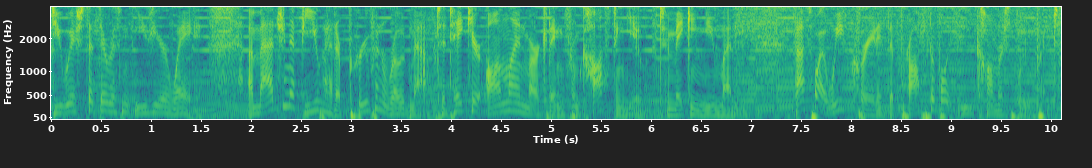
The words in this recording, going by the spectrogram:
Do you wish that there was an easier way? Imagine if you had a proven roadmap to take your online marketing from costing you to making you money. That's why we've created the Profitable E-commerce Blueprint.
